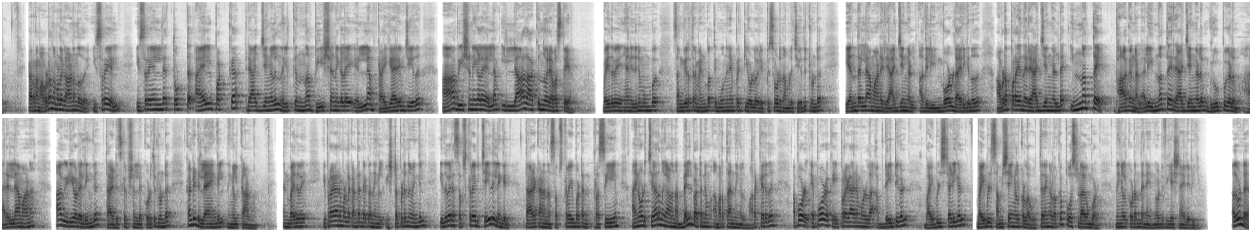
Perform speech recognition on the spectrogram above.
കാരണം അവിടെ നമ്മൾ കാണുന്നത് ഇസ്രയേൽ ഇസ്രയേലിന്റെ തൊട്ട് അയൽപക്ക രാജ്യങ്ങളിൽ നിൽക്കുന്ന ഭീഷണികളെ എല്ലാം കൈകാര്യം ചെയ്ത് ആ ഭീഷണികളെ എല്ലാം ഇല്ലാതാക്കുന്ന ഒരവസ്ഥയാണ്. വൈദവേ ഞാൻ ഇതിനു മുമ്പ് സങ്കീർത്തനം എൺപത്തി മൂന്നിനെ പറ്റിയുള്ള ഒരു എപ്പിസോഡ് നമ്മൾ ചെയ്തിട്ടുണ്ട്. എന്തെല്ലാമാണ് രാജ്യങ്ങൾ അതിൽ ഇൻവോൾവ് ആയിരിക്കുന്നത്? അവിടെ പറയുന്ന രാജ്യങ്ങളുടെ ഇന്നത്തെ ഭാഗങ്ങൾ അല്ലെ ഇന്നത്തെ രാജ്യങ്ങളും ഗ്രൂപ്പുകളും ആരെല്ലാമാണ്? ആ വീഡിയോയുടെ ലിങ്ക് താഴെ ഡിസ്ക്രിപ്ഷനിൽ കൊടുത്തിട്ടുണ്ട്. കണ്ടിട്ടില്ല എങ്കിൽ നിങ്ങൾ കാണണം. ആൻഡ് ബൈ ദ വേ ഇപ്രകാരമുള്ള കണ്ടന്റൊക്കെ നിങ്ങൾ ഇഷ്ടപ്പെടുന്നുവെങ്കിൽ ഇതുവരെ സബ്സ്ക്രൈബ് ചെയ്തില്ലെങ്കിൽ താഴെ കാണുന്ന സബ്സ്ക്രൈബ് ബട്ടൺ പ്രസ് ചെയ്യുകയും അതിനോട് ചേർന്ന് കാണുന്ന ബെൽ ബട്ടണും അമർത്താൻ നിങ്ങൾ മറക്കരുത്. അപ്പോൾ എപ്പോഴൊക്കെ ഇപ്രകാരമുള്ള അപ്ഡേറ്റുകൾ ബൈബിൾ സ്റ്റഡികൾ ബൈബിൾ സംശയങ്ങൾക്കുള്ള ഉത്തരങ്ങളൊക്കെ പോസ്റ്റഡ് ആകുമ്പോൾ നിങ്ങൾക്കുടൻ തന്നെ നോട്ടിഫിക്കേഷനായി ലഭിക്കും. അതുകൊണ്ട്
